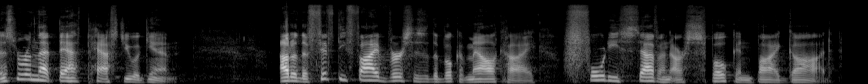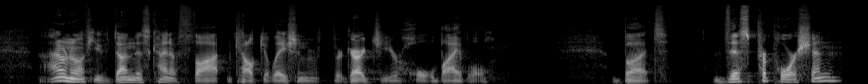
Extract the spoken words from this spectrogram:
Let's run that past you again. Out of the 55 verses of the book of Malachi, 47 are spoken by God. I don't know if you've done this kind of thought and calculation with regard to your whole Bible, but this proportion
